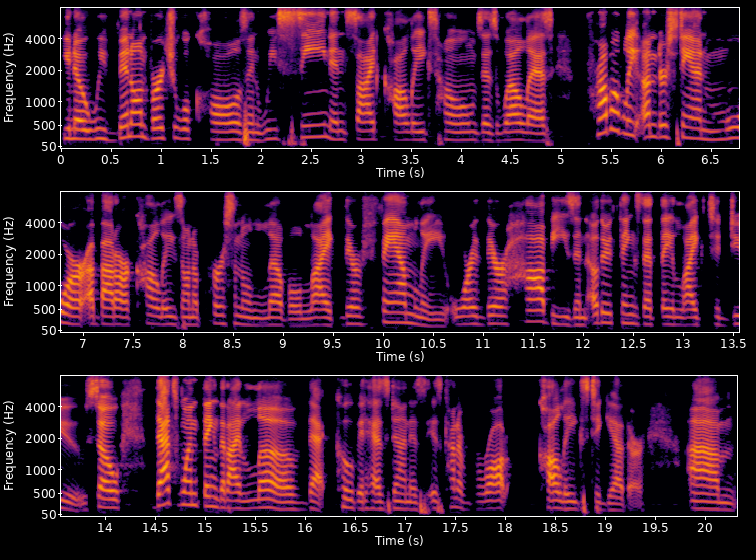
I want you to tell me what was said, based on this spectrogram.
you know, we've been on virtual calls and we've seen inside colleagues' homes as well as probably understand more about our colleagues on a personal level, like their family or their hobbies and other things that they like to do. So that's one thing that I love that COVID has done is, is kind of brought colleagues together. Um,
